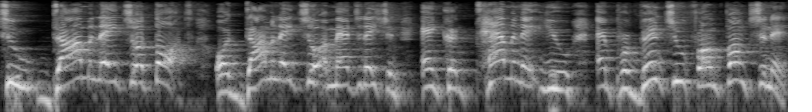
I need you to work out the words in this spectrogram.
to dominate your thoughts or dominate your imagination and contaminate you and prevent you from functioning.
